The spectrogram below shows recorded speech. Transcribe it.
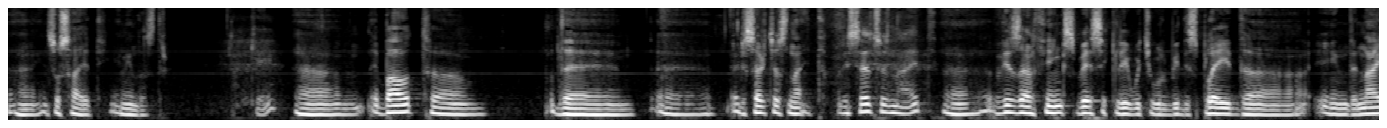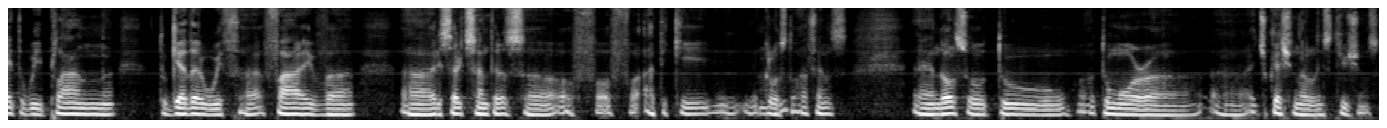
uh, in society, in industry. Okay. Um, about um, the uh, researchers' night. Researchers Night. Uh, these are things basically which will be displayed uh, in the night we plan together with uh, five uh, uh, research centers uh, of, of Attiki, uh, close to Athens, and also two, two more uh, uh, educational institutions.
